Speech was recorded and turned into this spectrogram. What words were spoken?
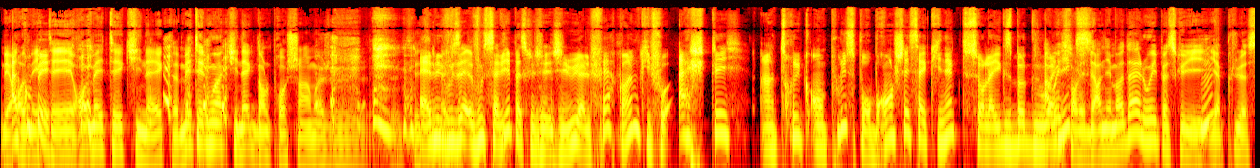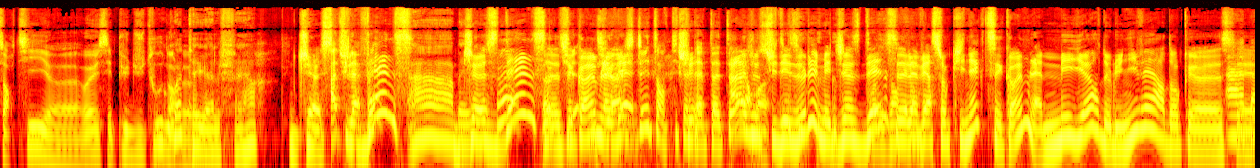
Mais couper. remettez, remettez Kinect, mettez-nous un Kinect dans le prochain. Moi, je. Eh, mais vous, saviez, parce que j'ai eu à le faire quand même, qu'il faut acheter un truc en plus pour brancher sa Kinect sur la Xbox One Ah oui, X. sur les derniers modèles, oui, parce qu'il Hmm. n'y a plus la sortie. euh, oui, c'est plus du tout dans Pourquoi le. t'as eu à le faire? Just Ah, tu l'as Dance Ah, ben oui. Just Dance Ah, C'est tu- quand même tu la acheté ton petit Je- adaptateur. Ah, je suis désolé, mais Just Dance, la version Kinect, c'est quand même la meilleure de l'univers. Donc, euh, Ah, c'est- bah,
